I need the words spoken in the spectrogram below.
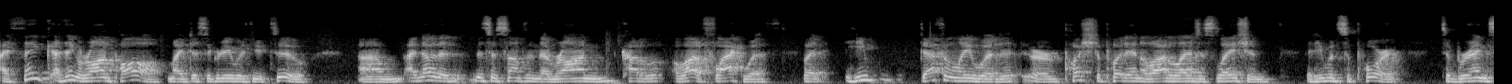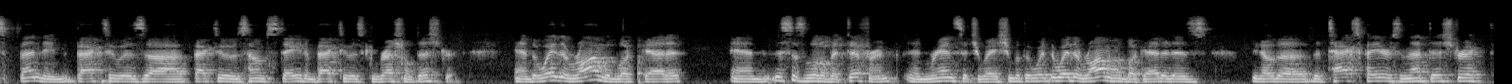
I think I think Ron Paul might disagree with you too. Um, I know that this is something that Ron caught a, a, lot of flack with, but he definitely would or push to put in a lot of legislation that he would support to bring spending back to his uh, back to his home state and back to his congressional district. And the way that Ron would look at it, and this is a little bit different in Rand's situation, but the way, the way that Ron would look at it is you know, the, the taxpayers in that district,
